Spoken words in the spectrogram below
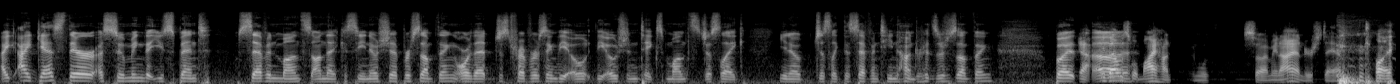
I, I guess they're assuming that you spent seven months on that casino ship or something, or that just traversing the o- the ocean takes months, just like you know, just like the 1700s or something. But yeah, uh, that was what my honeymoon was. So I mean, I understand. like,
